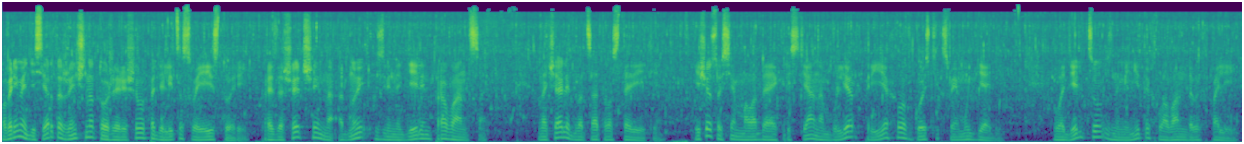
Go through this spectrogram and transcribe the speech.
Во время десерта женщина тоже решила поделиться своей историей, произошедшей на одной из виноделин Прованса в начале 20-го столетия. Еще совсем молодая Кристиана Булер приехала в гости к своему дяде, владельцу знаменитых лавандовых полей –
